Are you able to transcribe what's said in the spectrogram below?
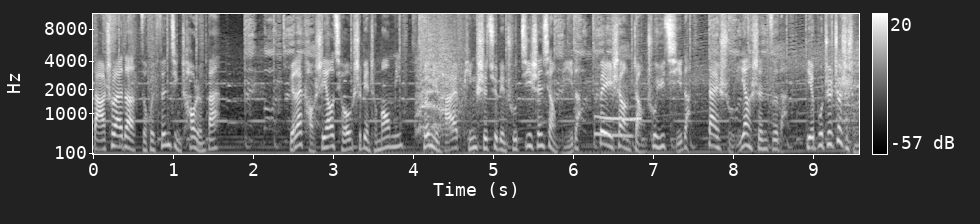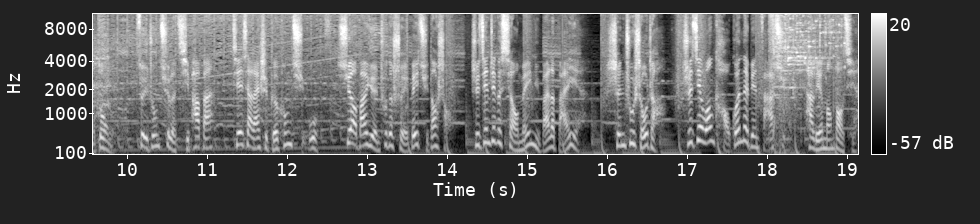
打出来的则会分进超人班。原来考试要求是变成猫咪，可女孩平时却变出鸡身象鼻的，背上长出鱼鳍的，袋鼠一样身姿的，也不知这是什么动物。最终去了奇葩班，接下来是隔空取物，需要把远处的水杯取到手。只见这个小美女白了白眼，伸出手掌，直接往考官那边砸去。他连忙道歉，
